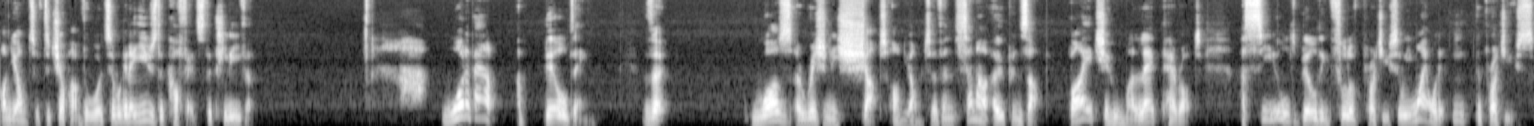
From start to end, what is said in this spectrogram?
on Yom Tov to chop up the wood, so we're going to use the kofetz, the cleaver. What about a building that was originally shut on Yom Tov and somehow opens up by Shehu Maleh Perot, a sealed building full of produce. So we might want to eat the produce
